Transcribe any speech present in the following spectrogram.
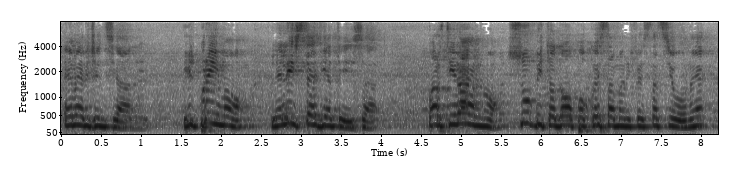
emergenziali. Il primo, le liste di attesa. Partiranno subito dopo questa manifestazione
